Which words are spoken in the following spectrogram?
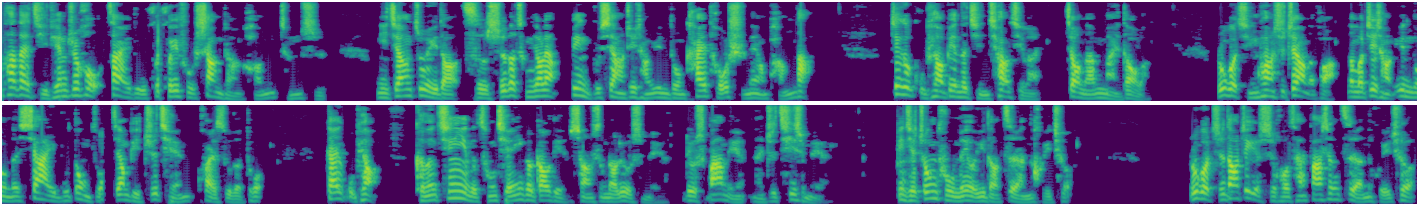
它在几天之后再度会恢复上涨行情时，你将注意到此时的成交量并不像这场运动开头时那样庞大，这个股票变得紧俏起来，较难买到了。如果情况是这样的话，那么这场运动的下一步动作将比之前快速得多。该股票可能轻易的从前一个高点上升到六十美元、六十八美元乃至七十美元。并且中途没有遇到自然的回撤。如果直到这个时候才发生自然的回撤，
